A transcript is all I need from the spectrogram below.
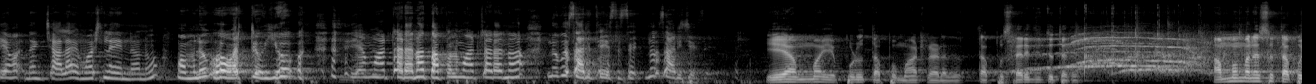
ఏమో నాకు చాలా ఎమోషనల్ అయినాను మమ్మల్ని ఓవర్ టు యూ. ఏం మాట్లాడానో? తప్పులు మాట్లాడానో? నువ్వు సరి చేసేసి నువ్వు సరి చేసే ఏ అమ్మ ఎప్పుడు తప్పు మాట్లాడదు. తప్పు సరిదిద్దుతుంది. అమ్మ మనసు తప్పు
